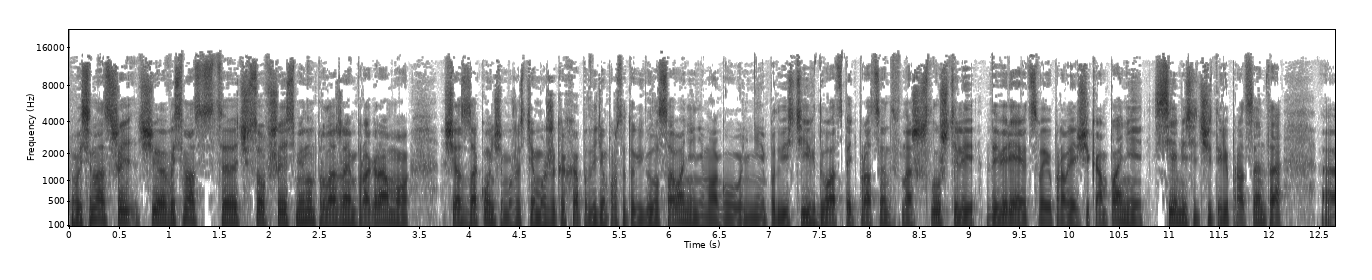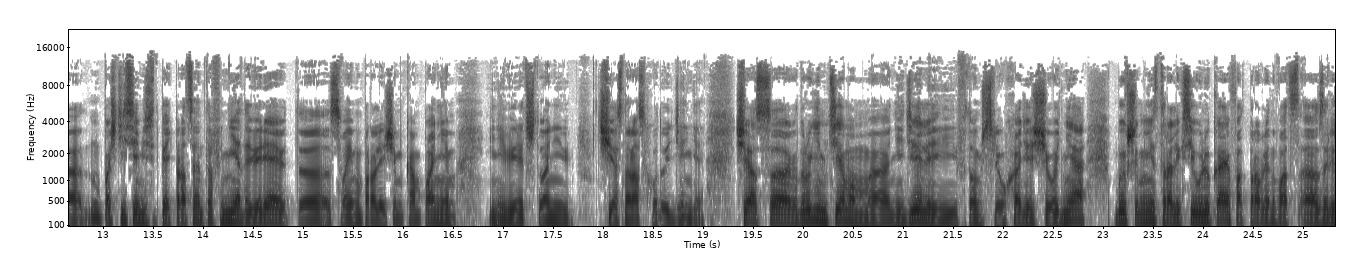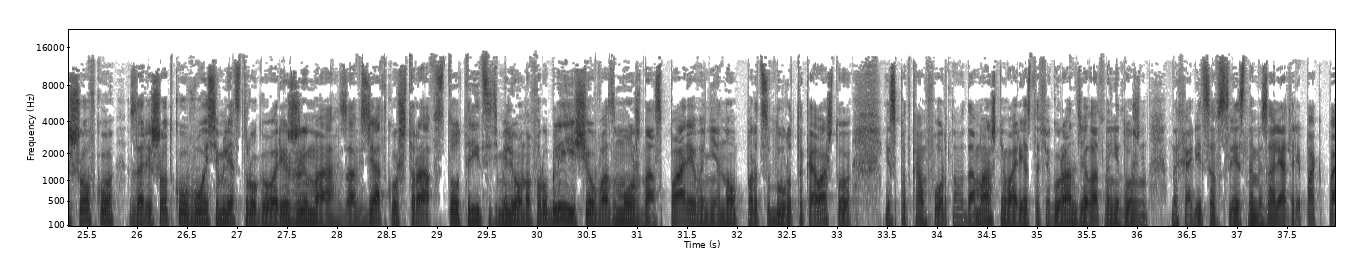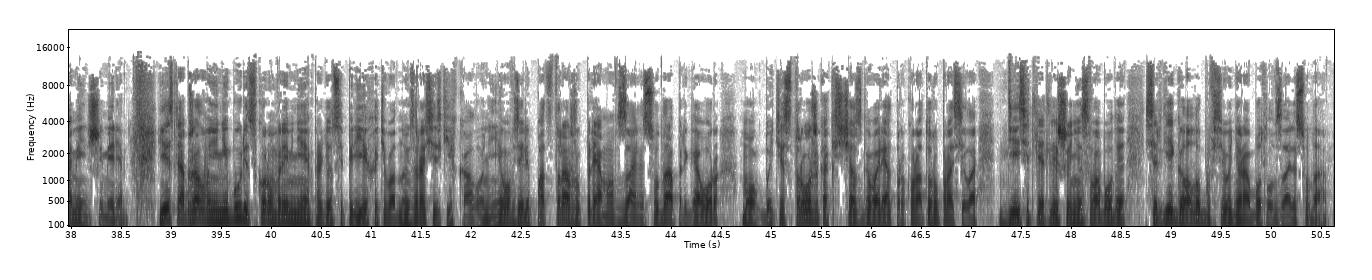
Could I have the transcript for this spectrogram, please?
18, 18 часов 6 минут, продолжаем программу. Сейчас закончим уже с темой ЖКХ, подведем просто итоги голосования, не могу не подвести их. 25% наших слушателей доверяют своей управляющей компании, 74%, э, ну, почти 75% не доверяют э, своим управляющим компаниям и не верят, что они честно расходуют деньги. Сейчас э, к другим темам недели и в том числе уходящего дня. Бывший министр Алексей Улюкаев отправлен в, за решетку, за решетку 8 лет строгого режима за взятку, штраф 130 миллионов миллионов рублей. Еще возможно оспаривание, но процедура такова, что из-под комфортного домашнего ареста фигурант дела отныне должен находиться в следственном изоляторе, по, по меньшей мере. Если обжалования не будет, в скором времени придется переехать в одну из российских колоний. Его взяли под стражу прямо в зале суда. Приговор мог быть и строже, как сейчас говорят. Прокуратура просила 10 лет лишения свободы. Сергей Гололобов сегодня работал в зале суда.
